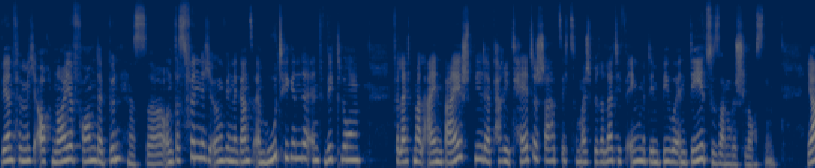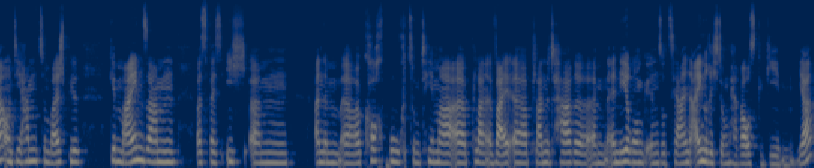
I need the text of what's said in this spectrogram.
wären für mich auch neue Formen der Bündnisse. Und das finde ich irgendwie eine ganz ermutigende Entwicklung. Vielleicht mal ein Beispiel. Der Paritätische hat sich zum Beispiel relativ eng mit dem BUND zusammengeschlossen. Ja, und die haben zum Beispiel gemeinsam, was weiß ich, ähm, an einem äh, Kochbuch zum Thema äh, plan äh, planetare ähm, Ernährung in sozialen Einrichtungen herausgegeben. Ja,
